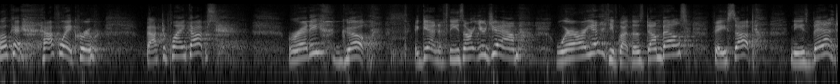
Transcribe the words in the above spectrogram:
Okay, halfway, crew. Back to plank ups. Ready? Go. Again, if these aren't your jam, where are you? You've got those dumbbells, face up, knees bent,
